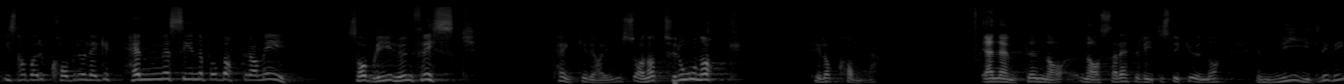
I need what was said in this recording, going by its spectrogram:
hvis han bare kommer og legger hendene sine på dattera mi, så blir hun frisk, tenker Jairus. Og han har tro nok til å komme. Jeg nevnte Nasaret et lite stykke unna. En nydelig by.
